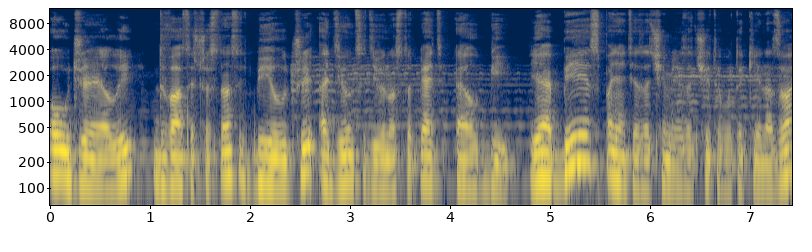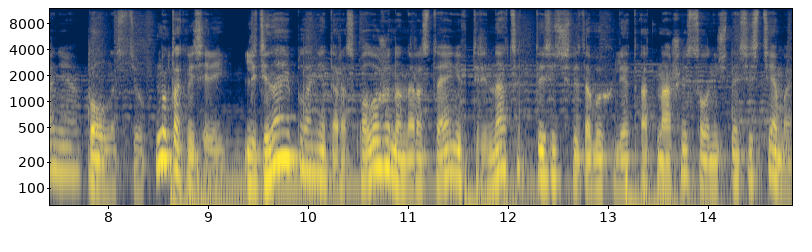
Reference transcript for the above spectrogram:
OGLE 2016 BLG 1195 LB. Я без понятия, зачем я зачитываю такие названия полностью, ну так веселей. Ледяная планета расположена на расстоянии в 13 тысяч световых лет от нашей Солнечной системы.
